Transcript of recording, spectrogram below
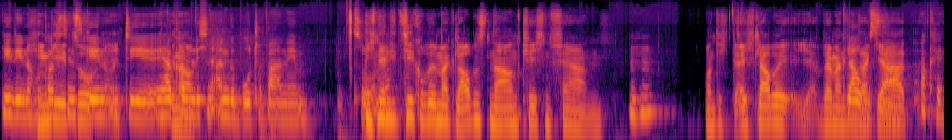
Die, die noch in Gottesdienst so, gehen und die herkömmlichen genau. Angebote wahrnehmen. So, ich nenne ne? die Zielgruppe immer glaubensnah und kirchenfern. Mhm. Und ich, ich glaube, wenn man dann sagt, ja, okay.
